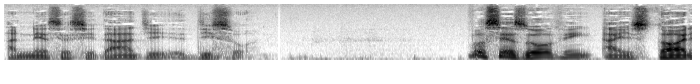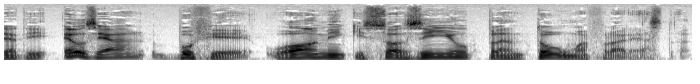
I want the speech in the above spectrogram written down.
a necessidade disso. Vocês ouvem a história de Eusiar Bouffier, o homem que sozinho plantou uma floresta.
